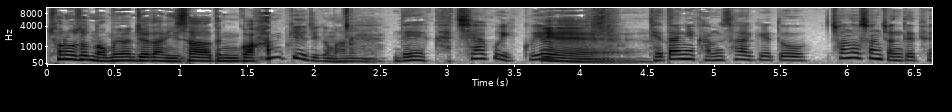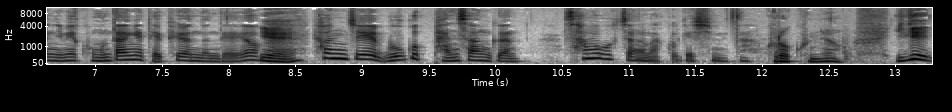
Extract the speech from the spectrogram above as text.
천호선 노무현 재단 이사 등과 함께 지금 하는. 네, 같이 하고 있고요. 예. 대단히 감사하게도 천호선 전 대표님이 공당의 대표였는데요. 예. 현재 무급 반상근 사무국장을 맡고 계십니다. 그렇군요. 이게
